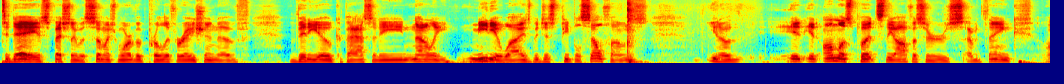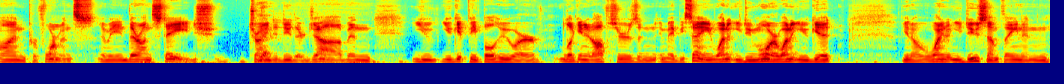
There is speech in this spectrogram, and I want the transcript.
today, especially with so much more of a proliferation of video capacity, not only media wise, but just people's cell phones, you know, it, it almost puts the officers, I would think, on performance. I mean, they're on stage trying Yeah. to do their job, and you you get people who are looking at officers and, and maybe saying, "Why don't you do more? Why don't you get you know why don't you do something and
